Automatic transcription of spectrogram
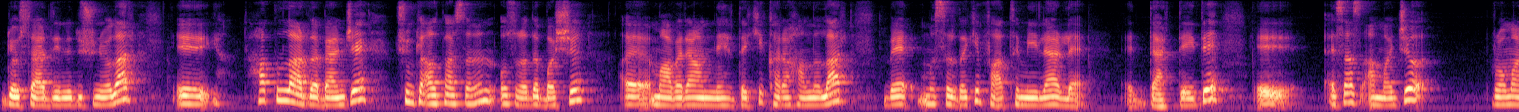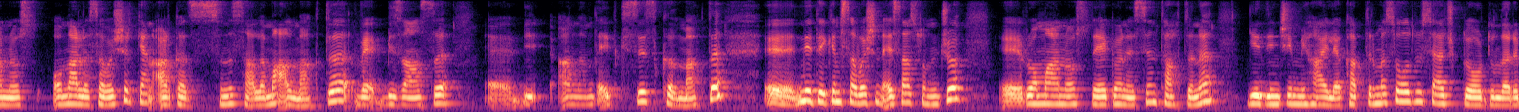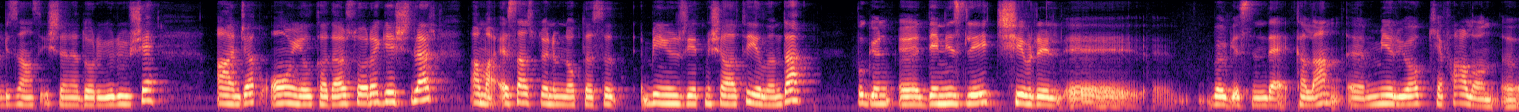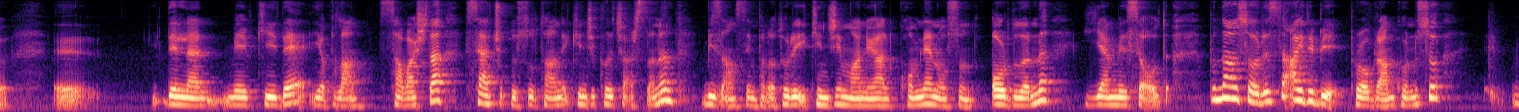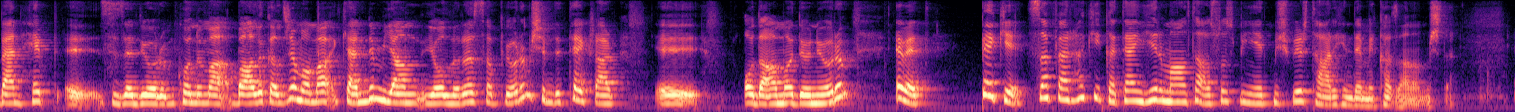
gösterdiğini düşünüyorlar. E, haklılar da bence çünkü Alparslan'ın o sırada başı e, Maveran Nehir'deki Karahanlılar ve Mısır'daki Fatımilerle e, dertteydi. E, esas amacı Romanos onlarla savaşırken arkasını sağlama almaktı ve Bizans'ı e, bir anlamda etkisiz kılmaktı. E, nitekim savaşın esas sonucu e, Romanos Diogenes'in tahtını 7. Mihail'e kaptırması oldu. Selçuklu orduları Bizans işlerine doğru yürüyüşe ancak 10 yıl kadar sonra geçtiler. Ama esas dönüm noktası 1176 yılında bugün Denizli Çivril bölgesinde kalan Miryo Kefalon denilen mevkide yapılan savaşta Selçuklu Sultanı II. Kılıç Arslan'ın Bizans İmparatoru II. Manuel Komnenos'un ordularını yenmesi oldu. Bundan sonrası ayrı bir program konusu. Ben hep e, size diyorum konuma bağlı kalacağım ama kendim yan yollara sapıyorum. Şimdi tekrar e, odağıma dönüyorum. Evet, peki zafer hakikaten 26 Ağustos 1071 tarihinde mi kazanılmıştı?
